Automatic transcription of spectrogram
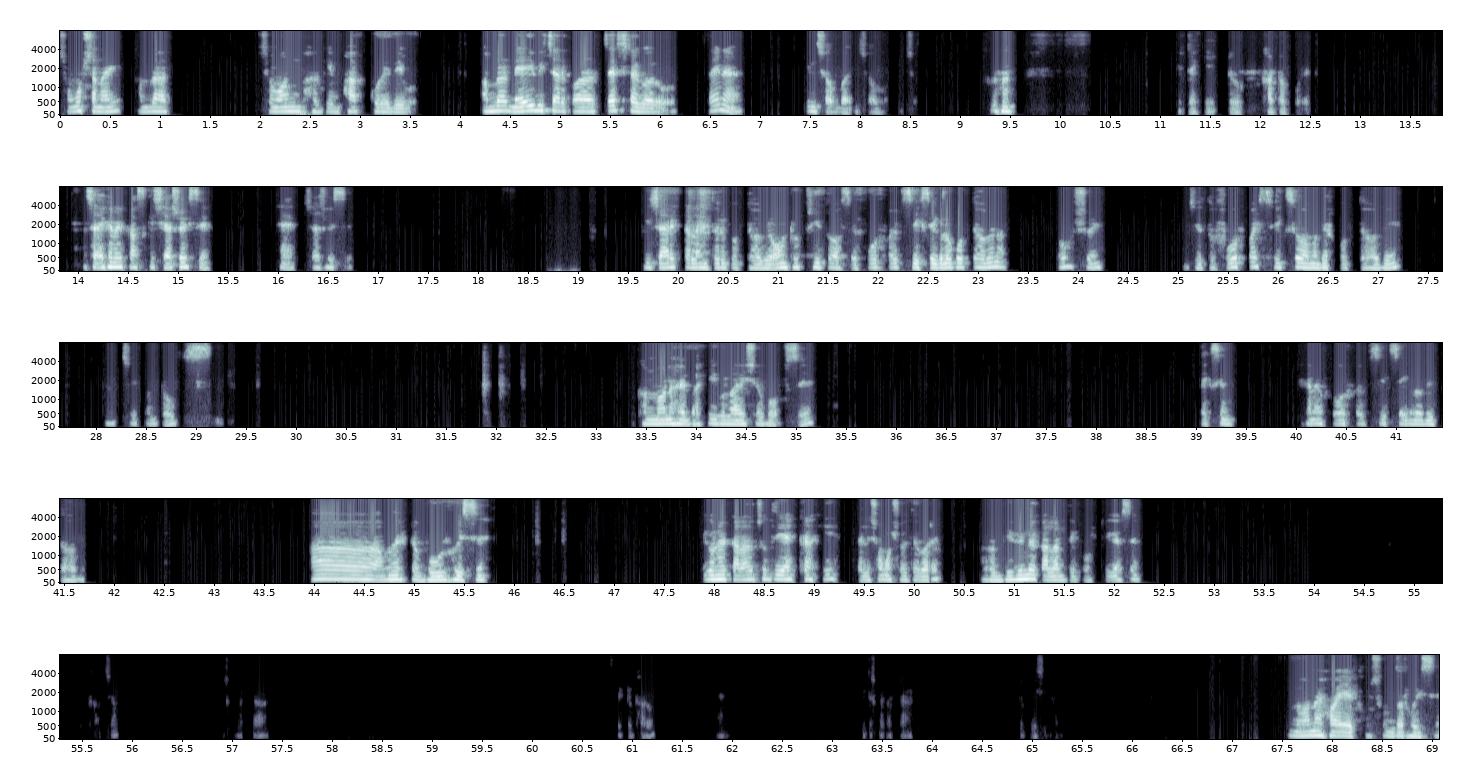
সমস্যা নাই, আমরা সমান ভাগে ভাগ করে দেব। আমরা ন্যায় বিচার করার চেষ্টা করব, তাই না? ইনশাল্লাহ ইনশাল্লাহ। এটাকে একটু খাটো করে। আচ্ছা এখানে কাজ কি শেষ হয়েছে? হ্যাঁ শেষ হয়েছে। নিচে আরেকটা লাইন তৈরি করতে হবে। ওয়ান টু থ্রি তো আছে। ফোর ফাইভ সিক্স এগুলো করতে হবে না? অবশ্যই। যেহেতু ফোর ফাইভ সিক্সও আমাদের করতে হবে। হচ্ছে এখন মনে হয় বাকিগুলো এসে পড়ছে। দেখছেন? এখানে ফোর ফাইভ সিক্স এগুলো দিতে হবে। আমাদের একটা ভুল হয়েছে। এগুলোর কালার যদি এক রাখি, তাহলে সমস্যা হতে পারে। আমরা বিভিন্ন কালার দিব, ঠিক আছে? মনে হয় এখন সুন্দর হয়েছে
